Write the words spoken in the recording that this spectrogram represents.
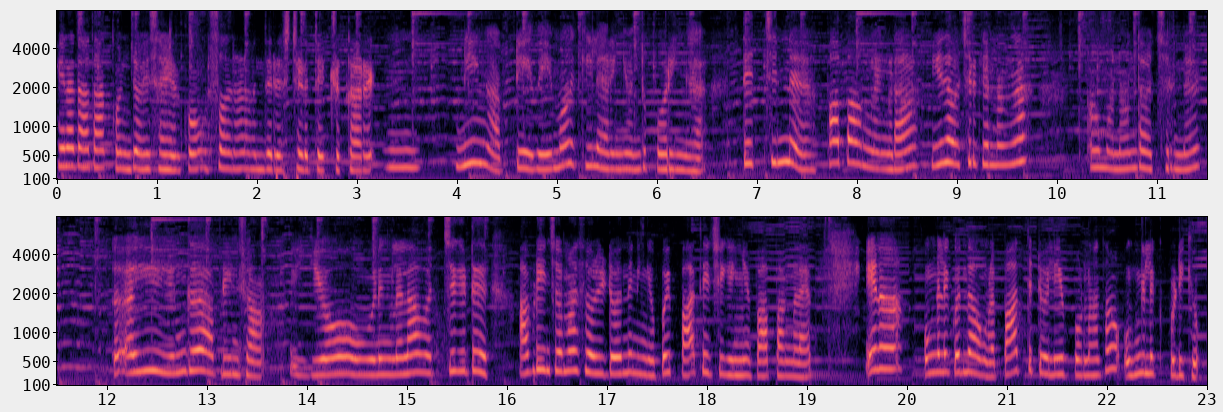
ஏன்னா தாத்தா கொஞ்சம் வயசாகிருக்கும் ஸோ அதனால் வந்து ரெஸ்ட் எடுத்துகிட்ருக்காரு நீங்கள் அப்படியே வேகமாக கீழே இறங்கி வந்து போகிறீங்க டே சின்ன பாப்பா அவங்களேங்கடா நீ தான் வச்சுருக்கேன்னாங்க ஆமாம் நான் தான் வச்சுருந்தேன். ஐயோ எங்கே? அப்படின்ச்சான் ஐயோ இவனுங்களெல்லாம் வச்சுக்கிட்டு அப்படின்ற மாதிரி சொல்லிட்டு வந்து நீங்கள் போய் பார்த்து வச்சுக்கிங்க பார்ப்பாங்களே ஏன்னா உங்களுக்கு வந்து அவங்கள பார்த்துட்டு வெளியே போனால் தான் உங்களுக்கு பிடிக்கும்.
